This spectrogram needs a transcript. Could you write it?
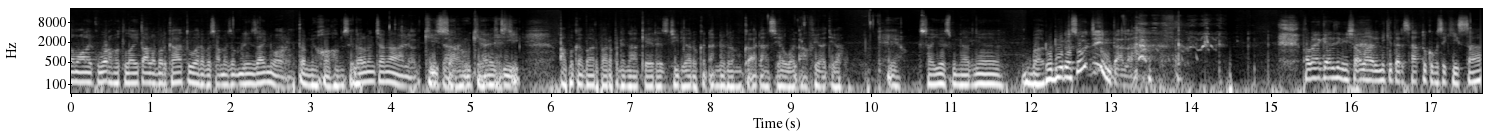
Assalamualaikum warahmatullahi taala wabarakatuh. Ada bersama Zamrin Zainwar. Tamni Khaham Dalam rancangan Kisah Rukia SG. Apa khabar para pendengar KRSG Diharapkan anda dalam keadaan sihat walafiat ya. Ya. Saya sebenarnya baru dirasuh cinta lah. Para pendengar KRSG insyaAllah hari ini kita ada satu kongsi kisah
